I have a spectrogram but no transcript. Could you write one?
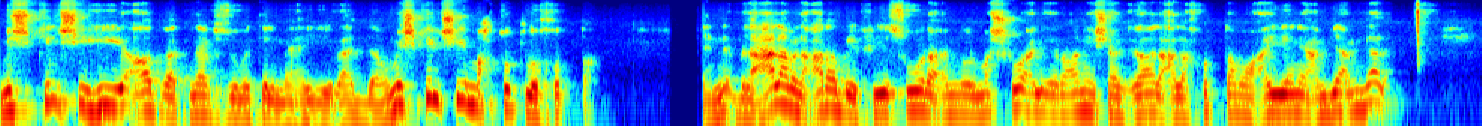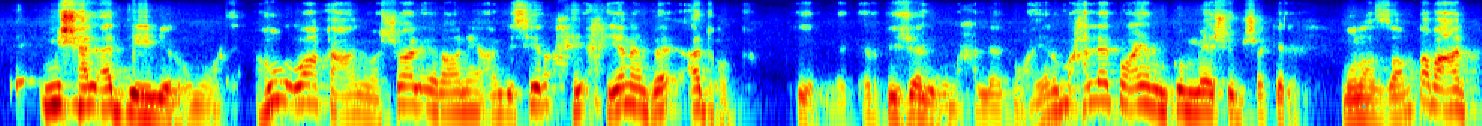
مش كل شيء هي قادرة تنفذه مثل ما هي بدها ومش كل شيء محطوط له خطة. يعني بالعالم العربي في صورة إنه المشروع الإيراني شغال على خطة معينة عم بيعمل لا مش هالقد هي الأمور. هو واقعا المشروع الإيراني عم بيصير أحيانا ادهوك كثير ارتجالي بمحلات معينة ومحلات معينة بيكون ماشي بشكل منظم. طبعا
